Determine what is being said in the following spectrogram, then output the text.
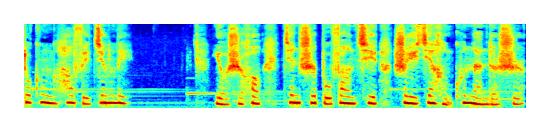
都更耗费精力。有时候，坚持不放弃是一件很困难的事。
